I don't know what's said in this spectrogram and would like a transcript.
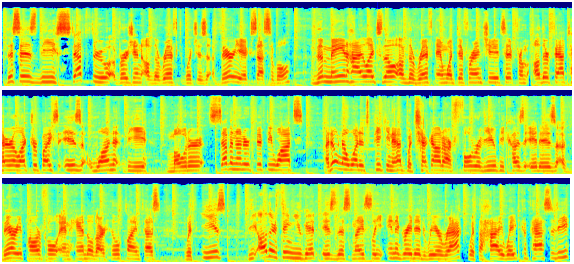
This is the step-through version of the Rift, which is very accessible. The main highlights though of the Rift and what differentiates it from other fat tire electric bikes is one, the motor, 750 watts. I don't know what it's peaking at, but check out our full review because it is very powerful and handled our hill climb test with ease. The other thing you get is this nicely integrated rear rack with a high weight capacity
